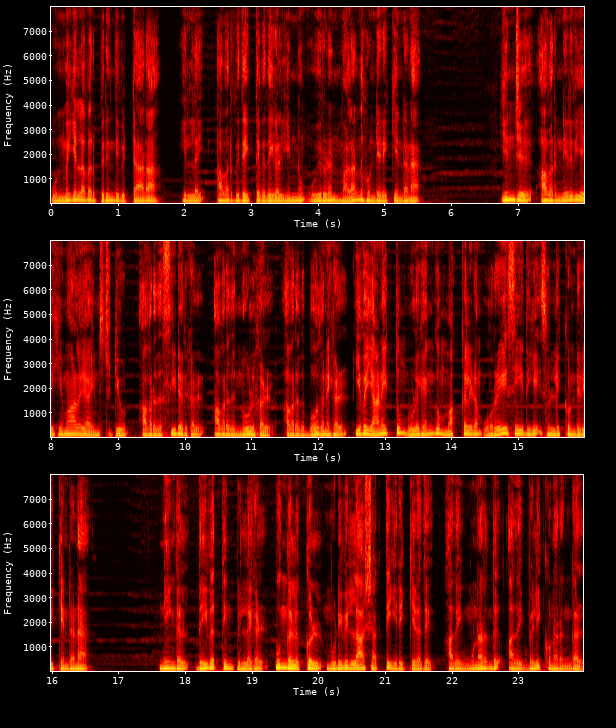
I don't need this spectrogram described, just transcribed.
உண்மையில் அவர் பிரிந்து விட்டாரா? இல்லை அவர் விதைத்த விதைகள் இன்னும் உயிருடன் மலர்ந்து கொண்டிருக்கின்றன. இன்று அவர் நிறுவிய ஹிமாலயா இன்ஸ்டிடியூட் அவரது சீடர்கள் அவரது நூல்கள் அவரது போதனைகள் இவை அனைத்தும் உலகெங்கும் மக்களிடம் ஒரே செய்தியை சொல்லிக் கொண்டிருக்கின்றன. நீங்கள் தெய்வத்தின் பிள்ளைகள் உங்களுக்குள் முடிவில்லா சக்தி இருக்கிறது. அதை உணர்ந்து அதை வெளிக்கொணருங்கள்.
